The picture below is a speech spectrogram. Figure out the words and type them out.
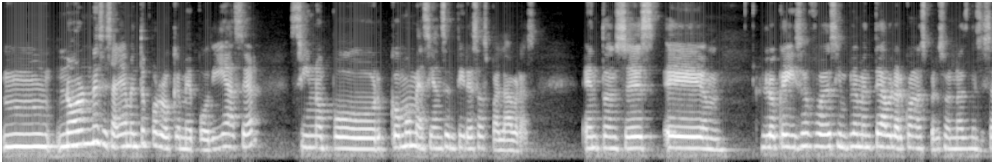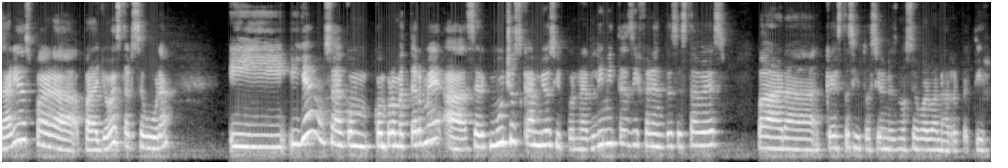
mm, no necesariamente por lo que me podía hacer, sino por cómo me hacían sentir esas palabras. Entonces, em, lo que hice fue simplemente hablar con las personas necesarias para, yo estar segura y, ya, o sea, comprometerme a hacer muchos cambios y poner límites diferentes esta vez para que estas situaciones no se vuelvan a repetir.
